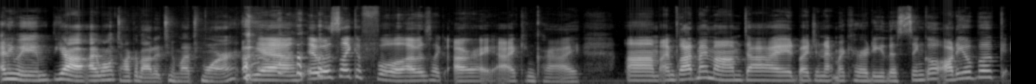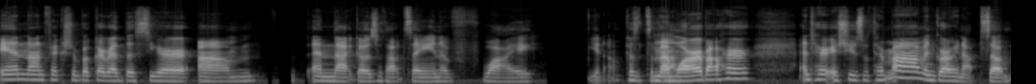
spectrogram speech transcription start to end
anyway yeah i won't talk about it too much more yeah, it was like a fool. I was like, all right, I can cry. Um, I'm glad my mom died by Jennette McCurdy, the single audiobook and nonfiction book I read this year. Um, and that goes without saying of why, you know, because it's a Yeah. memoir about her and her issues with her mom and growing up. So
